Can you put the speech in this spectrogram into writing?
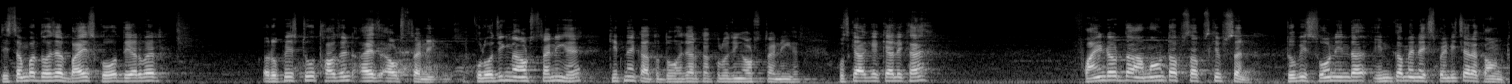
दिसंबर 2022 को there were rupees two thousand as outstanding closing में आउटस्टैंडिंग है, कितने का? तो 2000 का क्लोजिंग आउटस्टैंडिंग है। उसके आगे क्या लिखा है? Find out the amount of subscription to be shown in the income and expenditure account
